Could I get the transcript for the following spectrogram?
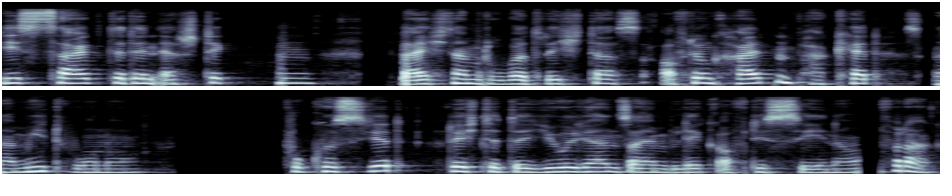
Dies zeigte den erstickten Leichnam Robert Richters auf dem kalten Parkett seiner Mietwohnung. Fokussiert richtete Julian seinen Blick auf die Szene und fragte.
